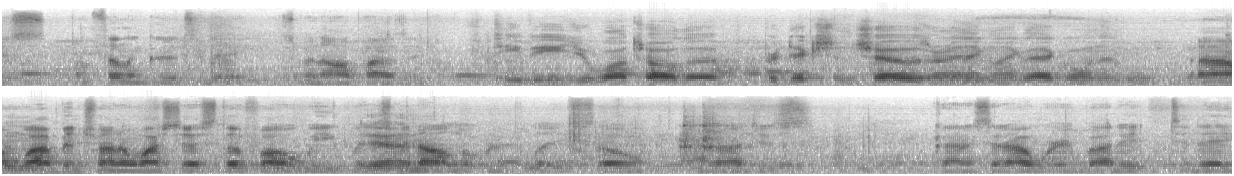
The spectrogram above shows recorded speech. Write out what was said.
just, I'm feeling good today. It's been all positive. TV, did you watch all the prediction shows or anything like that going in? Um, well, I've been trying to watch that stuff all week, but it's been all over the place. So, you know, I just kind of said I'll worry about it today.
